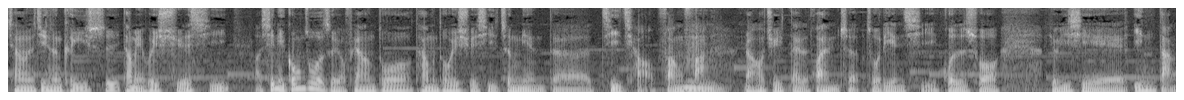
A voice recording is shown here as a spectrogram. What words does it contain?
像精神科医师，他们也会学习啊。心理工作者有非常多，他们都会学习正念的技巧方法，然后去带着患者做练习，或者说有一些音档，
